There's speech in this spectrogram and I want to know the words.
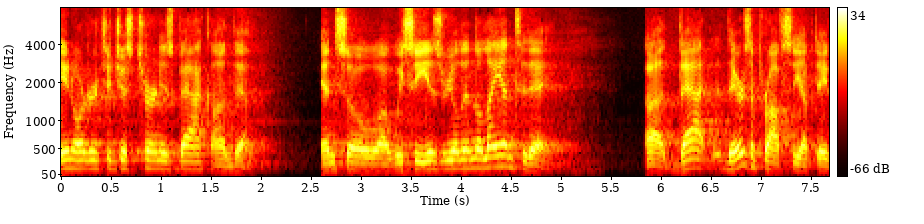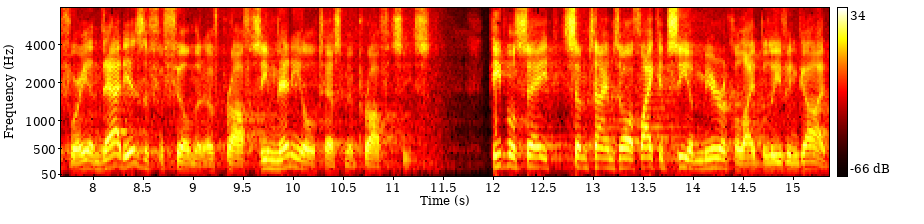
in order to just turn his back on them. And so uh, we see Israel in the land today. Uh, that there's a prophecy update for you, and that is a fulfillment of prophecy, many Old Testament prophecies. People say sometimes, oh, if I could see a miracle, I'd believe in God.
